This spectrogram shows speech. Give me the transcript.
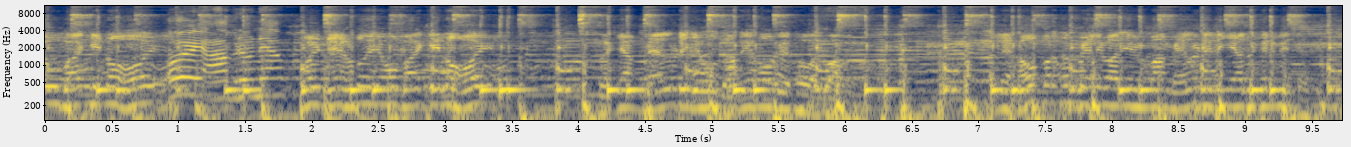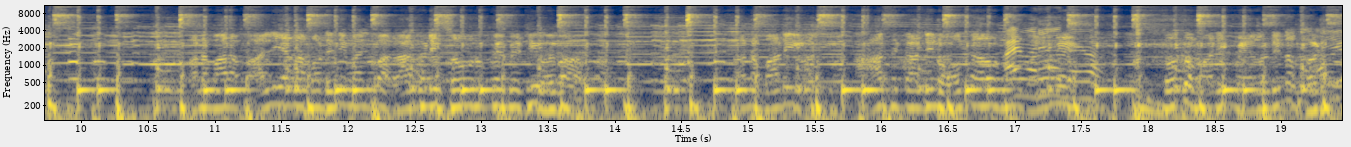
એવું બાકી નો હોય. કોઈ નેહડો એવો બાકી ન હોય. તો જ્યાં મેલડી જેવું ધણી નો બેઠો હોય એટલે સૌ પ્રથમ પહેલી વાર એવી માં મેલડીને યાદ કરવી છે. અને મારા ભાલિયાના મઢની મારી પાસે રાખડી સો રૂપિયા બેઠી હોય બાપ. અને મારી હાથ કાઢીને હોકારો તો તો મારી મેલડીનો ઘડી.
